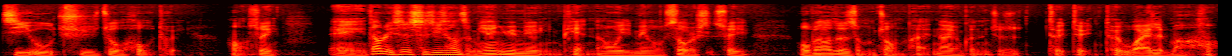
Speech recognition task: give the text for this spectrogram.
机务去做后推哦，所以。哎，到底是实际上怎么样？因为没有影片，然后我也没有 source，所以我不知道这是什么状态。那有可能就是推推推歪了嘛？哈，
